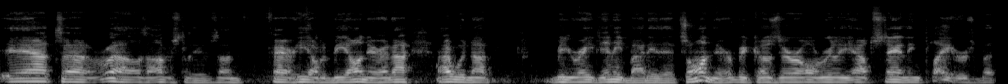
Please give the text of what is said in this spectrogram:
Yeah, it's uh, well, it's obviously it was unfair. He ought to be on there, and I I would not berate anybody that's on there because they're all really outstanding players. But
